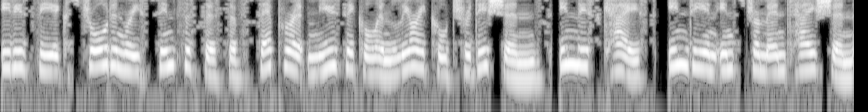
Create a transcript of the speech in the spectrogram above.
it is the extraordinary synthesis of separate musical and lyrical traditions in this case, Indian instrumentation,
